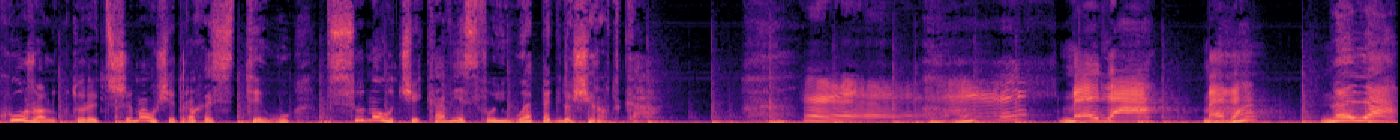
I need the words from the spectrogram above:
Kurzol, który trzymał się trochę z tyłu, wsunął ciekawie swój łepek do środka. Mela, Mela, Mela,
